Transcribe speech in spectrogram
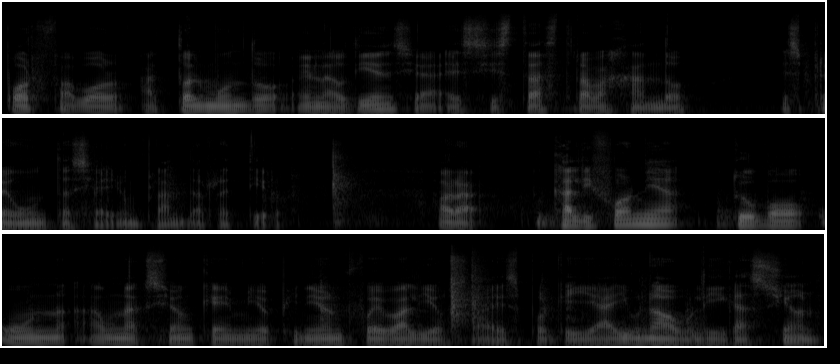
por favor, a todo el mundo en la audiencia, es si estás trabajando, es pregunta si hay un plan de retiro. Ahora, California tuvo una, una acción que en mi opinión fue valiosa, es porque ya hay una obligación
